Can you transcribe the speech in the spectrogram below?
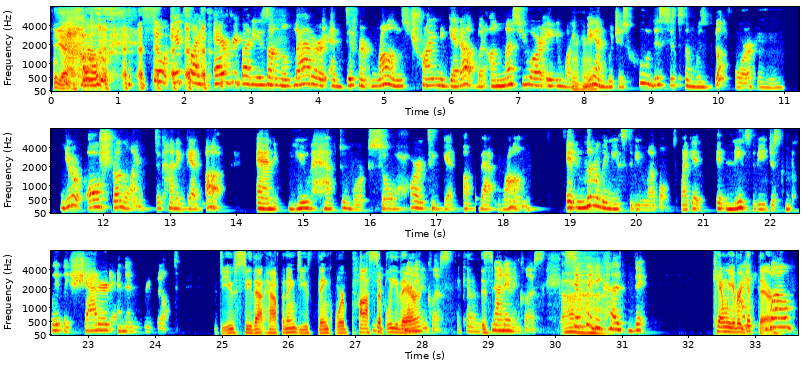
yeah. so, so it's like everybody is on the ladder at different rungs trying to get up. But unless you are a white mm-hmm. man, which is who this system was built for, mm-hmm. You're all struggling to kind of get up. And you have to work so hard to get up that rung. It literally needs to be leveled. Like it, it needs to be just completely shattered and then rebuilt. Do you see that happening? Do you think we're possibly there? Not even close. I can't. Is, not even close. Uh, Simply because the, can we ever I, get there? Well,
